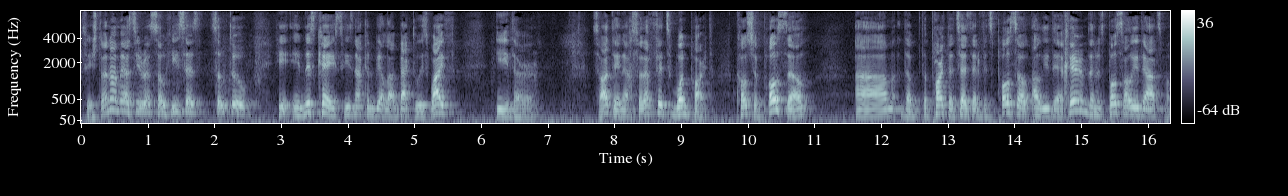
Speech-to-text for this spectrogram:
so he says so too. He, in this case, he's not going to be allowed back to his wife either. So, so that fits one part. Kol posel, um, the the part that says that if it's posel al achirim, then it's posel al yidei.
